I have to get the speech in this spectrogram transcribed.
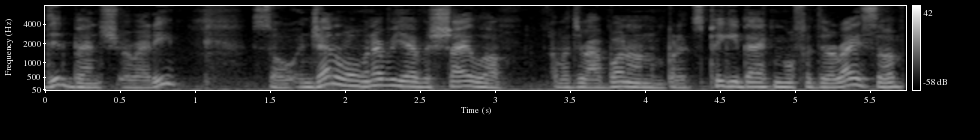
did bench already. So in general, whenever you have a shaila of a derabanan, but it's piggybacking off a deraisa,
